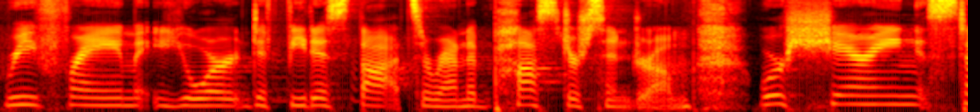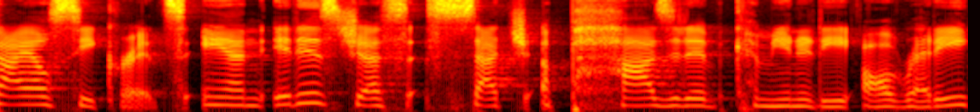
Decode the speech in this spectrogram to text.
reframe your defeatist thoughts around imposter syndrome. We're sharing style secrets, and it is just such a positive community already.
